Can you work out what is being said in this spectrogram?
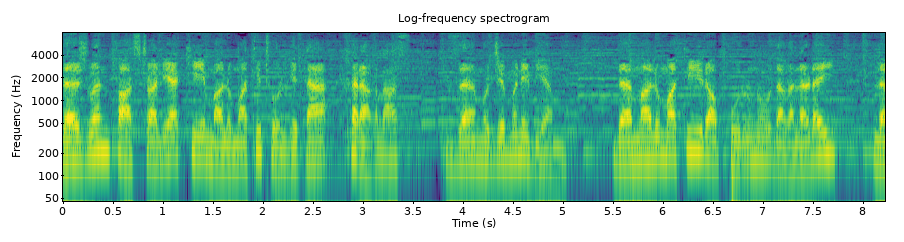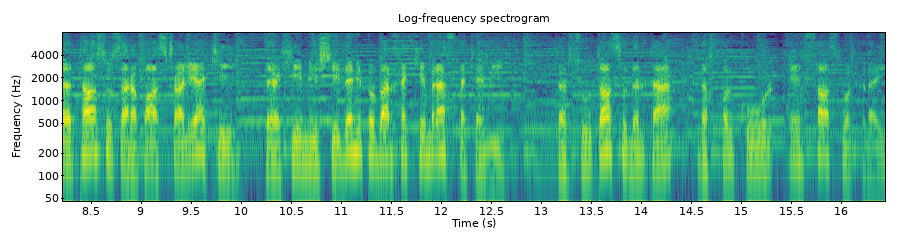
د ژوند په استرالیا کې معلوماتي ټولګي ته ښه راغلاست زه مجب منیب یم د معلوماتي راپورونو د غلړۍ له تاسو سره په استرالیا کې د ښې میشتېدنې په برخه کې مرسته کوي ترڅو تاسو دلته د خپل کور احساس وکړئ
